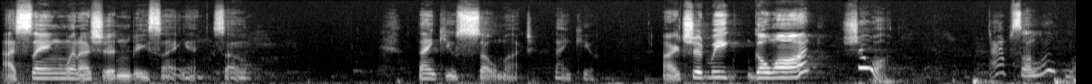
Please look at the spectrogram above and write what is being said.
I sing when I shouldn't be singing. So, thank you so much. Thank you. All right, should we go on? Sure. Absolutely.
